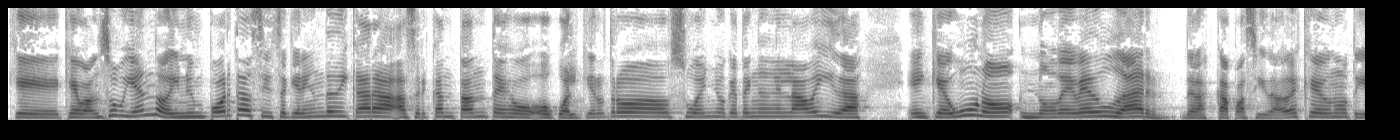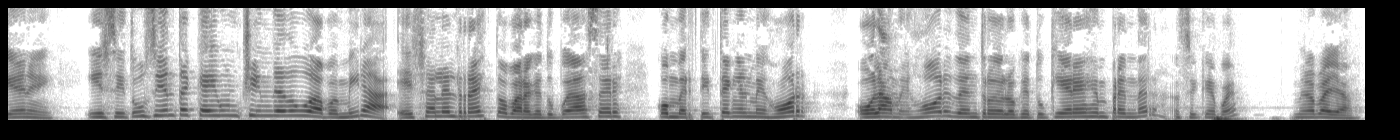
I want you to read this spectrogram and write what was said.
que, que van subiendo y no importa si se quieren dedicar a, a ser cantantes o, o cualquier otro sueño que tengan en la vida, en que uno no debe dudar de las capacidades que uno tiene. Y si tú sientes que hay un chin de duda, pues mira, échale el resto para que tú puedas hacer, convertirte en el mejor o la mejor dentro de lo que tú quieres emprender. Así que pues, mira para allá.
